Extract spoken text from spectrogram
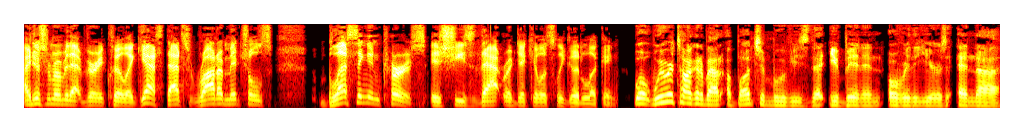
I just remember that very clear. Like, yes, that's Radha Mitchell's blessing and curse is she's that ridiculously good looking. Well, we were talking about a bunch of movies that you've been in over the years, and uh,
